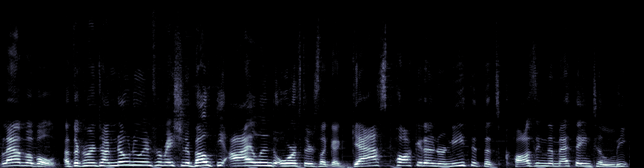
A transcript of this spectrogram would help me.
flammable? At the current time, no new information about the island or if there's like a gas pocket underneath it that's causing the methane to leak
